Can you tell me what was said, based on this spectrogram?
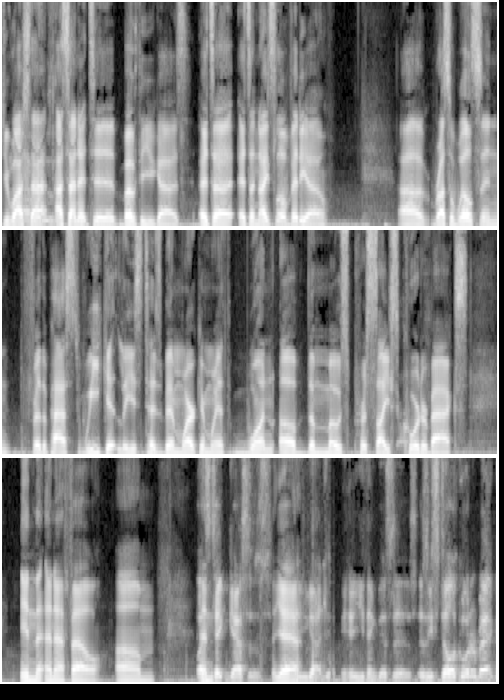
Did you watch Yeah, that? I sent it to both of you guys. It's a it's a nice little video. Uh, Russell Wilson, for the past week at least, has been working with one of the most precise quarterbacks in the NFL. Um, Let's And- take guesses. Yeah. Who you got, Jimmy? Who do you think this is? Is he still a quarterback?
